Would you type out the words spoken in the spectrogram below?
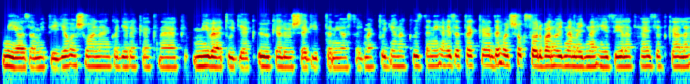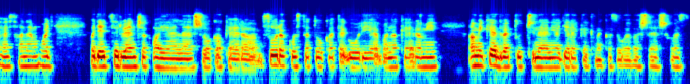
mi az, amit így javasolnánk a gyerekeknek, mivel tudják ők elősegíteni azt, hogy meg tudjanak küzdeni helyzetekkel, de hogy sokszor van, hogy nem egy nehéz élethelyzet kell ehhez, hanem hogy, hogy egyszerűen csak ajánlások, akár a szórakoztató kategóriában, akár ami, ami kedvet tud csinálni a gyerekeknek az olvasáshoz.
